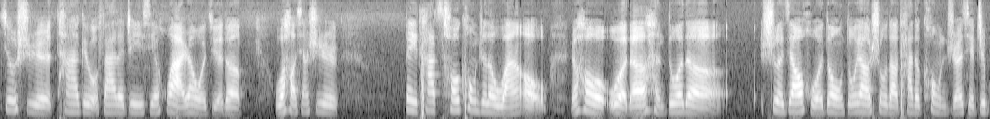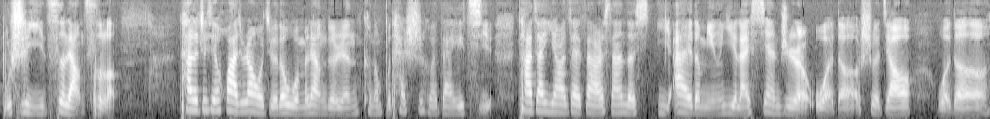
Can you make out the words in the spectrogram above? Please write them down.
就是他给我发的这一些话，让我觉得我好像是被他操控着的玩偶，然后我的很多的社交活动都要受到他的控制，而且这不是一次两次了。他的这些话就让我觉得我们两个人可能不太适合在一起。他在一而再、再而三的以爱的名义来限制我的社交、我的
